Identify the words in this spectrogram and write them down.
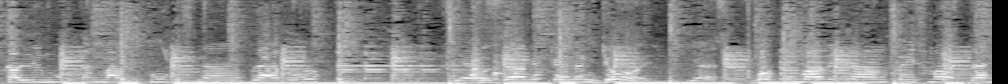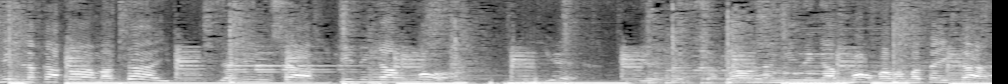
Yeah. Huwag kalimutan maghugas ng plato. Yes. Maggamit ka ng joy. Yes. Huwag gumamit ng face mask dahil nakakamatay. Dahil sa hininga mo. Yeah. Yeah. Sa bawang ng hininga mo, mamamatay ka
